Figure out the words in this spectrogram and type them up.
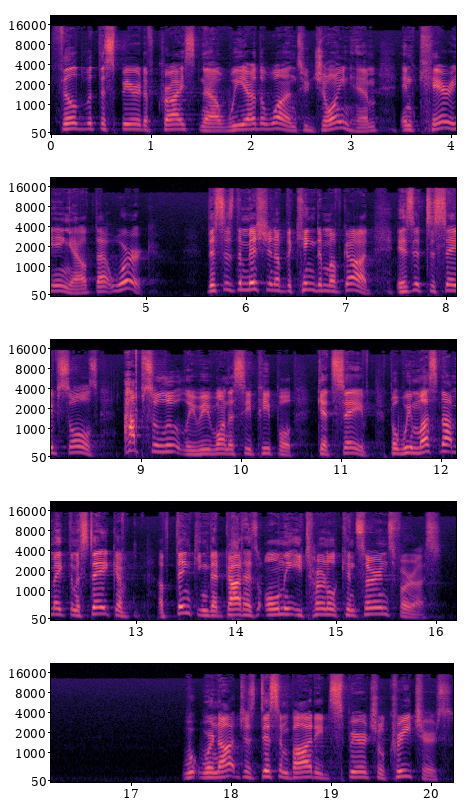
Filled with the Spirit of Christ now, we are the ones who join him in carrying out that work. This is the mission of the kingdom of God. Is it to save souls? Absolutely, we want to see people get saved. But we must not make the mistake of of thinking that God has only eternal concerns for us. We're not just disembodied spiritual creatures.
